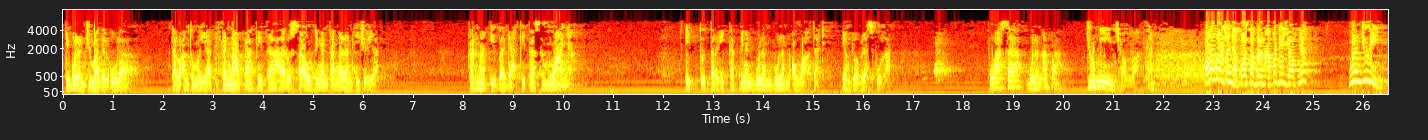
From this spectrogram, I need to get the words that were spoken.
di bulan Jumadal Ula kalau antum melihat kenapa kita harus tahu dengan tanggalan Hijriah? Karena ibadah kita semuanya itu terikat dengan bulan-bulan Allah tadi, yang 12 bulan. Puasa bulan apa? Juni insya Allah. Kan? Orang kalau ditanya puasa bulan apa dia jawabnya bulan Juni.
